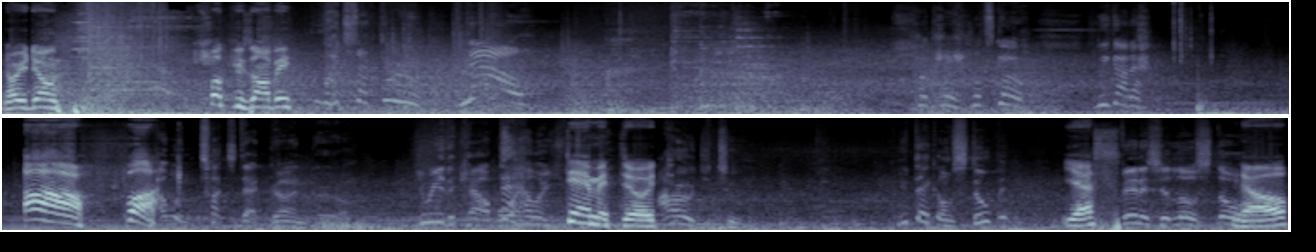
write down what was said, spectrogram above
No, you don't. Fuck you, zombie. Let's set through! Now! Okay, let's go. We gotta. Ah, I fuck. wouldn't touch that gun, girl. You either cowboy. The hell are you? Damn it, dude. I heard you too. You think I'm stupid? Yes. Finish your little story. No.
